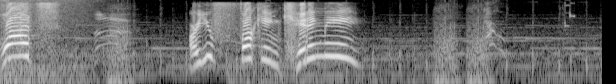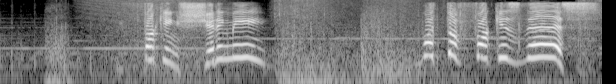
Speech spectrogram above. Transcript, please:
What? Are you fucking kidding me? You fucking shitting me? What the fuck is this?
